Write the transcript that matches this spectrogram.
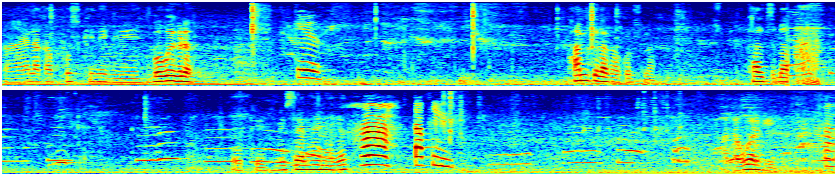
कायला का फुसकी निघली. बघू इकडं. थांब केला का कृष्णा. खालचं दाब ओके मिसाईल आहे ना यात? हा टाकली. आता वर घे. हा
